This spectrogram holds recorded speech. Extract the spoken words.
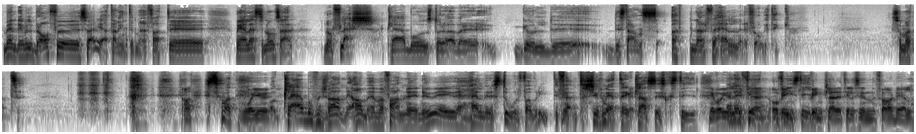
men det är väl bra för Sverige att han inte är med. För att, eh, men jag läste någon så här, någon flash. Kläbo står över gulddistans, öppnar för Hellner? Frågetecken. Som att, ja. som att ju- Kläbo försvann. Ja men vad fan, nu är ju Hellner stor favorit i 15 kilometer klassisk stil. Det var ju Eller lite att fri vink, stil. vinkla det till sin fördel.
